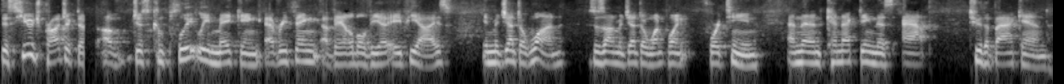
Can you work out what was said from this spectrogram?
this huge project of, of just completely making everything available via APIs in Magento 1 this is on Magento 1.14, and then connecting this app to the back end.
